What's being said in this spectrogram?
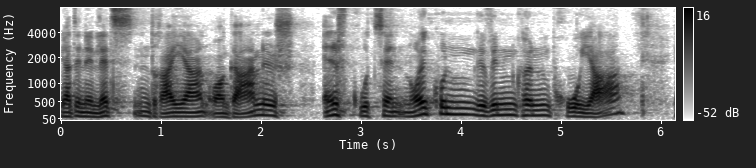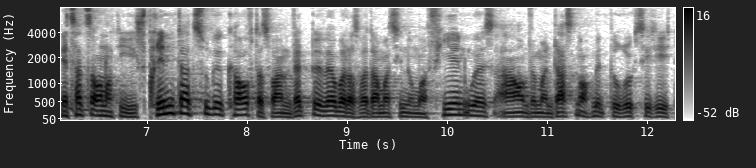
Die hat in den letzten drei Jahren organisch 11 Prozent Neukunden gewinnen können pro Jahr. Jetzt hat sie auch noch die Sprint dazu gekauft. Das war ein Wettbewerber, das war damals die Nummer 4 in den USA. Und wenn man das noch mit berücksichtigt,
